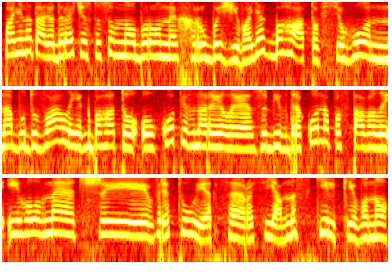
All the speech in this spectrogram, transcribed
Пані Наталю, до речі, стосовно оборонних рубежів, а як багато всього набудували, як багато окопів нарили, зубів дракона поставили, і головне, чи врятує це росіян? Наскільки воно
